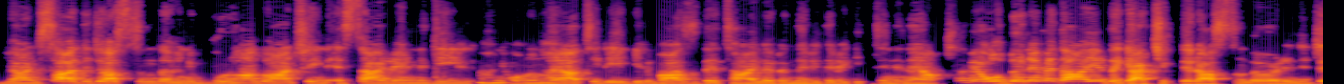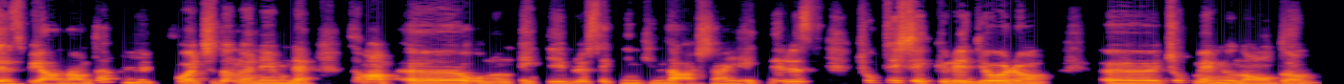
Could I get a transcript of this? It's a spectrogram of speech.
Yani sadece aslında hani Burhan Doğançay'ın eserlerini değil, hani onun hayatıyla ilgili bazı detayları, nerelere gittiğini, ne yaptığını ve o döneme dair de gerçekleri aslında öğreneceğiz bir anlamda. Evet. Bu açıdan önemli. Tamam, e, onun ekleyebilirsek linkini de aşağıya ekleriz. Çok teşekkür ediyorum. E, çok memnun oldum.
